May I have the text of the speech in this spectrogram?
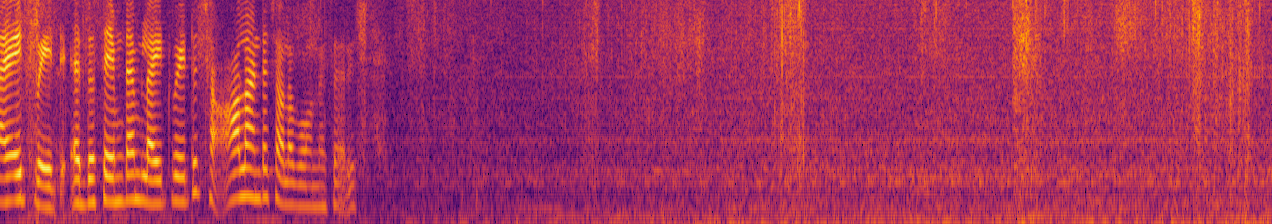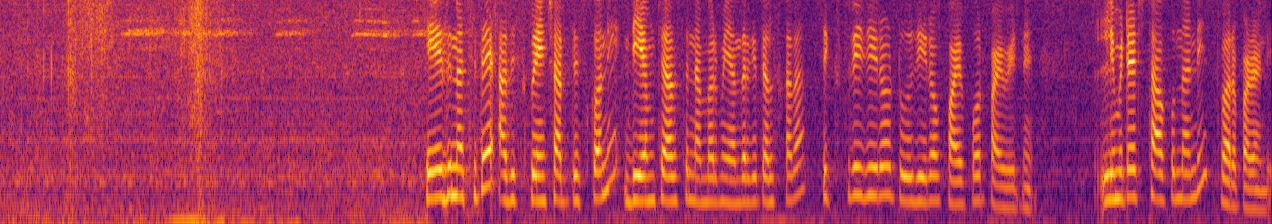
Light weight. At the same time light weight. చాలా అంటే చాలా బాగున్నాయి శారీస్. ఏది నచ్చితే అది స్క్రీన్ షాట్ తీసుకొని డిఎం చేయాల్సిన నెంబర్ మీ అందరికీ తెలుసు కదా six three zero two zero five four five eight nine limited stock ఉందండి త్వరపడండి.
